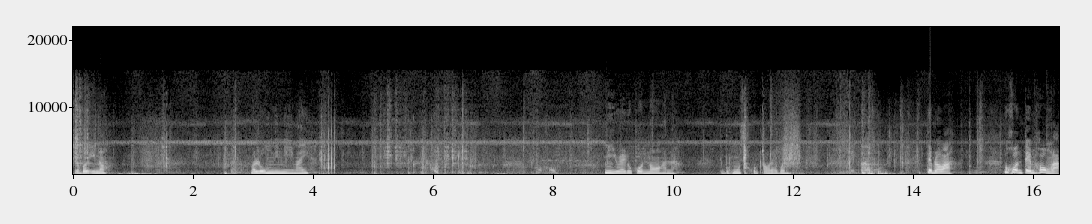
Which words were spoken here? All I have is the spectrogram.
เดี๋ยวเบิ่งอีกเนาะว่าลุ่มนี่มีไหมมีอยู่ในทุกคนนอหันนะแต่บุฮูสิขุดเอาอะไรบนเต็มตัวเต็มแล้วว่ะ ทุกคนเต็มท่งละ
